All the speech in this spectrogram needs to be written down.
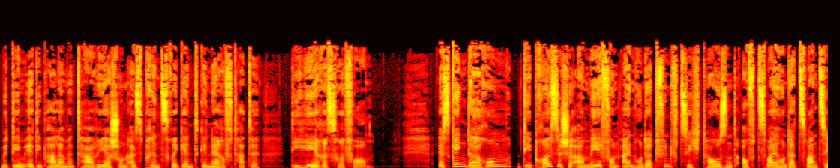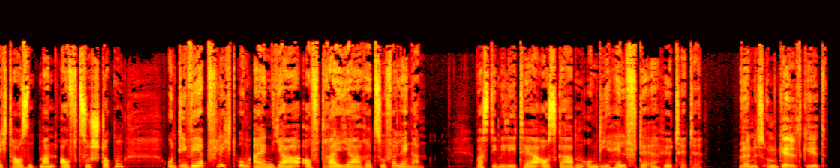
mit dem er die Parlamentarier schon als Prinzregent genervt hatte, die Heeresreform. Es ging darum, die preußische Armee von 150.000 auf 220.000 Mann aufzustocken und die Wehrpflicht um ein Jahr auf drei Jahre zu verlängern, was die Militärausgaben um die Hälfte erhöht hätte. Wenn es um Geld geht,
